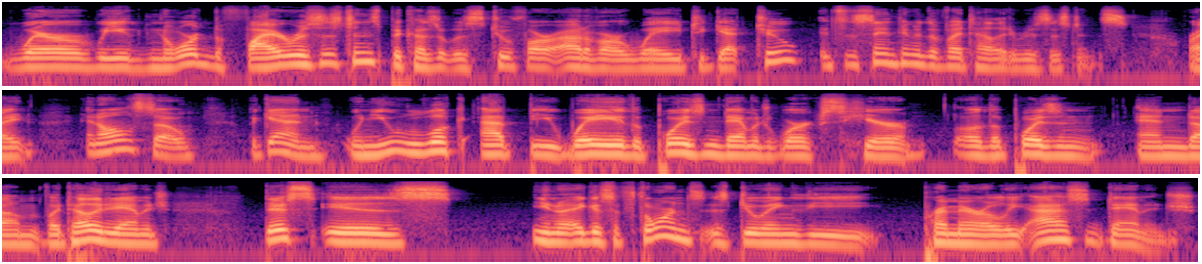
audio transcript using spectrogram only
where we ignored the fire resistance because it was too far out of our way to get to, it's the same thing with the vitality resistance, right? And also, again, when you look at the way the poison damage works here, or the poison and um, vitality damage, this is you know, Aegis of Thorns is doing the primarily acid damage.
